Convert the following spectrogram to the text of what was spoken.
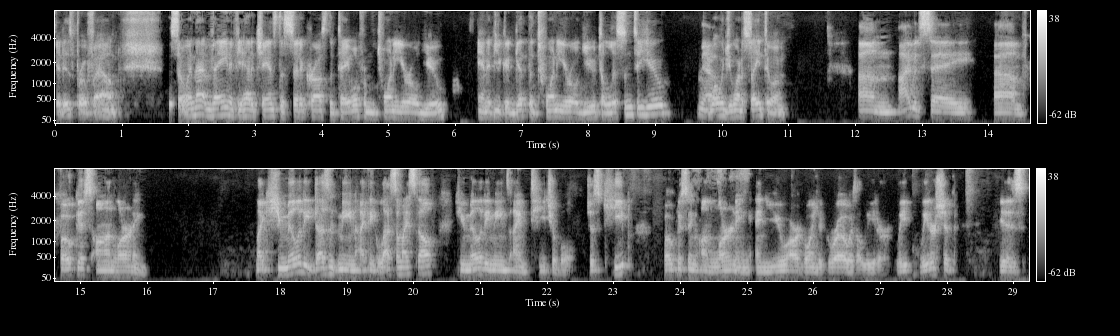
it is profound. So, in that vein, if you had a chance to sit across the table from the 20 year old you and if you could get the 20 year old you to listen to you, yeah. what would you want to say to him? Um, I would say um, focus on learning. Like humility doesn't mean I think less of myself. Humility means I am teachable. Just keep focusing on learning, and you are going to grow as a leader. Le- leadership is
